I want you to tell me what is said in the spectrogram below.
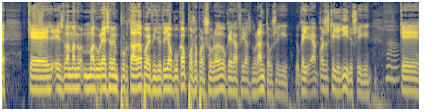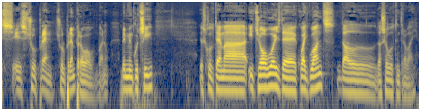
que és la maduresa ben portada, perquè fins i tot hi ha algú que el posa per sobre del que era fer als 90, o sigui, el que hi ha coses que he llegit, o sigui, que és, és sorprèn, sorprèn, però, bueno, benvingut sigui. Escoltem a It's Always de Quiet Ones del, del seu últim treball.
